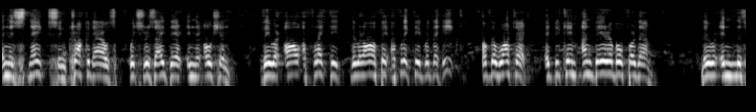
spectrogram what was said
and the snakes and crocodiles which reside there in the ocean, they were all afflicted, they were all afflicted with the heat of the water. It became unbearable for them. They were in this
